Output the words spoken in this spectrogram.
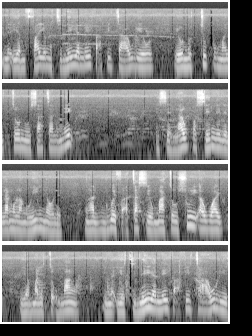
ina ia mafai ona tineia nei fa'afitauli e ono tupu mai tonu o sa tala nei e se lau pasene le lagolagoina o le galulue fa'atasi o matou sui auai ia ma le to'omaga ina ia tineia nei fa'afitauli e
